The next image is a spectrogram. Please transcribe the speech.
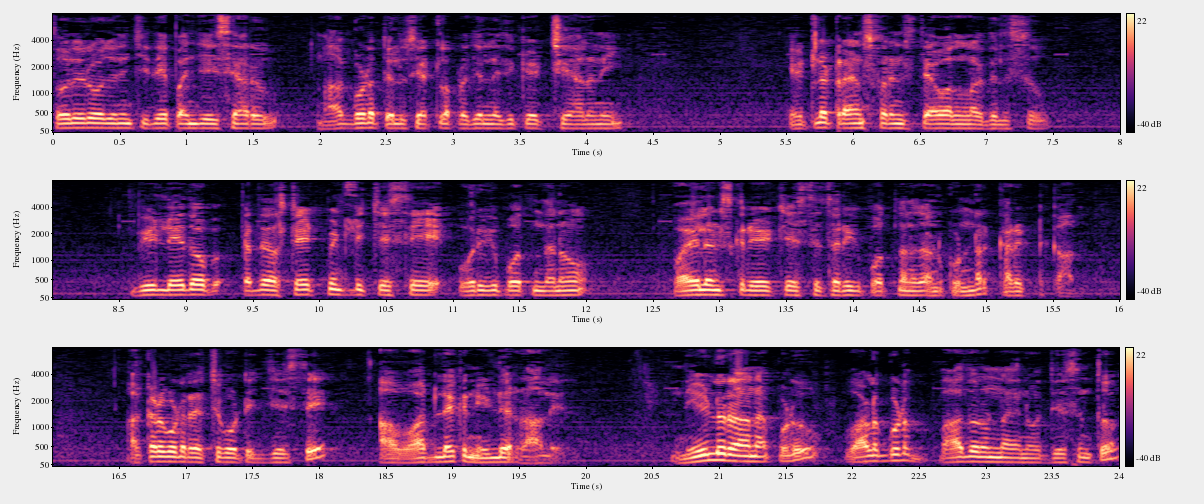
తొలి రోజు నుంచి ఇదే పని చేశారు. నాకు కూడా తెలుసు ఎట్లా ప్రజల్ని ఎడ్యుకేట్ చేయాలని. ఎట్లా ట్రాన్స్పరెన్సీ తేవాలని నాకు తెలుసు. వీళ్ళు ఏదో పెద్ద స్టేట్మెంట్లు ఇచ్చేస్తే ఒరిగిపోతుందనో వైలెన్స్ క్రియేట్ చేస్తే జరిగిపోతుందనో అనుకుంటున్నారు. కరెక్ట్ కాదు. అక్కడ కూడా రెచ్చగొట్టి చేస్తే ఆ వార్డులోకి నీళ్ళే రాలేదు. నీళ్ళు రానప్పుడు వాళ్ళకు కూడా బాధలు ఉన్నాయనే ఉద్దేశంతో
